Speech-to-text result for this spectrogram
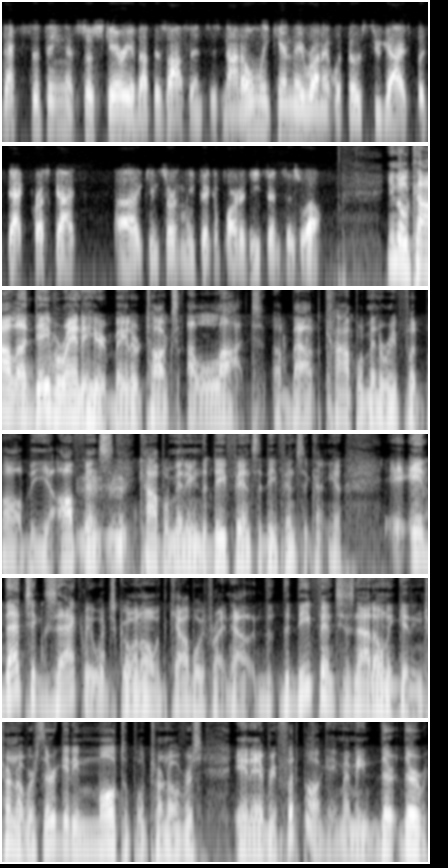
that's the thing that's so scary about this offense is not only can they run it with those two guys, but Dak Prescott uh, can certainly pick apart a defense as well. You know, Kyle, uh, Dave Aranda here at Baylor talks a lot about complementary football, the uh, offense complementing the defense, the defense, you know. And that's exactly what's going on with the Cowboys right now. The, defense is not only getting turnovers; they're getting multiple turnovers in every football game. I mean, they're they're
